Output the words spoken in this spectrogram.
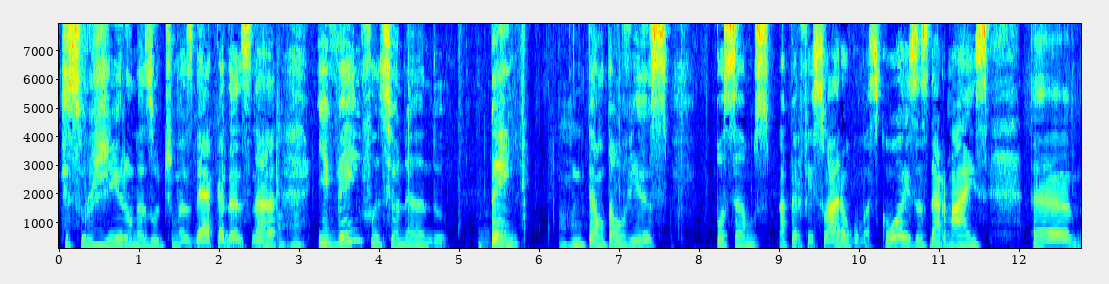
que surgiram nas últimas décadas, né? Uhum. E vem funcionando bem. Uhum. Então, talvez possamos aperfeiçoar algumas coisas, dar mais uh,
